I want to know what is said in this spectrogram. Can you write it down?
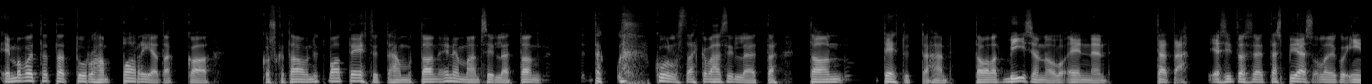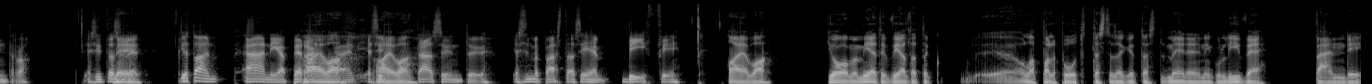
en mä voi tätä turhan parjatakaan, koska tämä on nyt vaan tehty tähän, mutta tämä on enemmän silleen, että on, tää kuulostaa ehkä vähän silleen, että tämä on tehty tähän. Tavallaan, että biisi on ollut ennen tätä. Ja sitten on se, että tässä pitäisi olla joku intro. Ja sitten on se, Niin. että jotain ääniä peräkkäin. Aivan, ja sitten tämä syntyy. Ja sitten me päästään siihen beefiin. Aivan. Joo, mä mietin vielä, että ollaan paljon puhuttu tästä, jotenkin tästä meidän niin kuin live-bändi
